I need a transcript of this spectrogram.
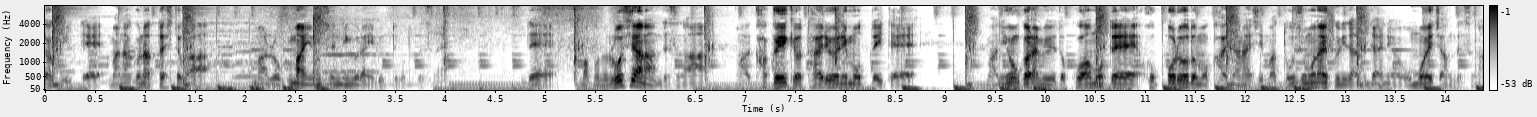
近くいて、まあ、亡くなった人が、まあ、6万4千人ぐらいいるってことですね。で、まあ、このロシアなんですが、まあ、核兵器を大量に持っていて、まあ、日本から見るとこわもて北方領土も返さないし、まあ、どうしようもない国だみたいに思えちゃうんですが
